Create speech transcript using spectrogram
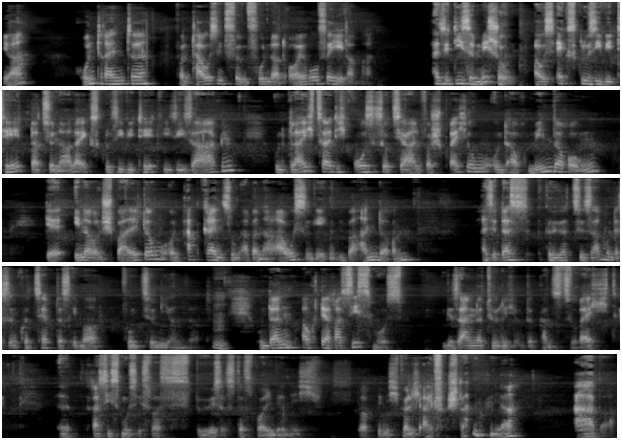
Ja? Grundrente von 1500 Euro für jedermann. Also diese Mischung aus Exklusivität, nationaler Exklusivität, wie Sie sagen, und gleichzeitig große sozialen Versprechungen und auch Minderung der inneren Spaltung und Abgrenzung aber nach außen gegenüber anderen. Also das gehört zusammen und das ist ein Konzept, das immer funktionieren wird. Mhm. Und dann auch der Rassismus. Wir sagen natürlich, und ganz zu Recht, äh, Rassismus ist was Böses, das wollen wir nicht. Da bin ich völlig einverstanden, ja. Aber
